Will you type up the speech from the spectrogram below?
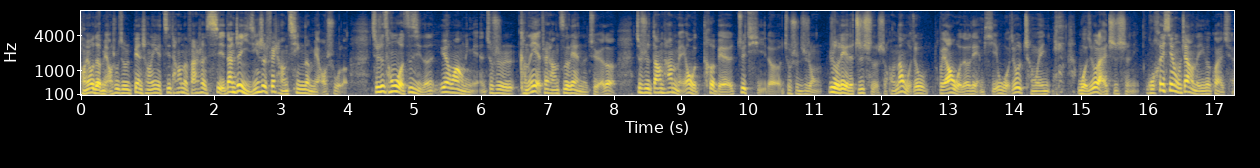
朋友的描述就是变成了一个鸡汤的发射器，但这已经是非常轻的描述了。其实从我自己的愿望里面，就是可能也非常自恋的觉得，就是当他没有特别具体的就是这种热烈的支持的时候，那我就不要我的脸皮，我就成为你，我就来支持你。我会陷入这样的一个怪圈，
